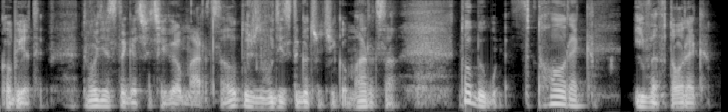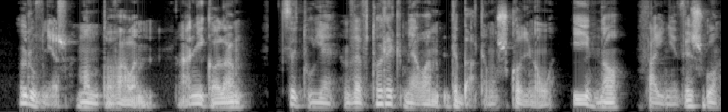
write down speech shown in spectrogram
kobiety. 23 marca. Otóż 23 marca to był wtorek i we wtorek również montowałem. A Nikola, cytuję, we wtorek miałam debatę szkolną i no, fajnie wyszło.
